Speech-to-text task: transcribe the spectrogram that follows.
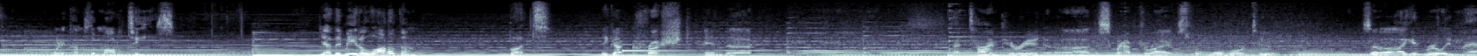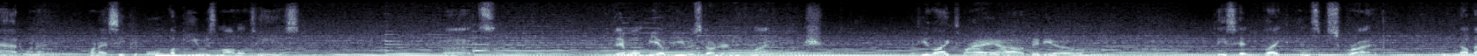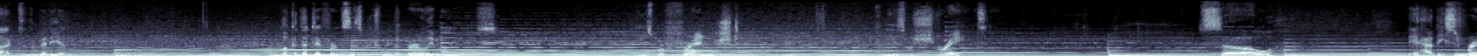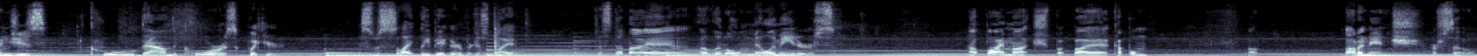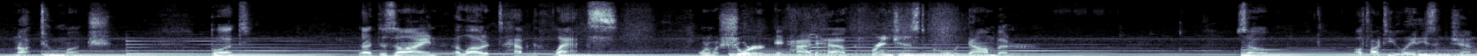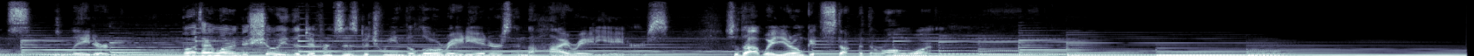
when it comes to Model Ts. Yeah, they made a lot of them, but they got crushed in the that time period, uh, the scrap drives for World War II. So I get really mad when I when I see people abuse Model Ts. But they won't be abused underneath my watch. If you liked my uh, video, please hit like and subscribe. Now back to the video. Look at the differences between the early models. These were fringed. These were straight. So, they had these fringes cool down the cores quicker. This was slightly bigger, but just by just by a, a little millimeters. Not by much, but by a couple, about, about an inch or so. Not too much. But that design allowed it to have the flats. When it was shorter, it had to have the fringes to cool it down better. I'll talk to you ladies and gents later, but I wanted to show you the differences between the low radiators and the high radiators, so that way you don't get stuck with the wrong one.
